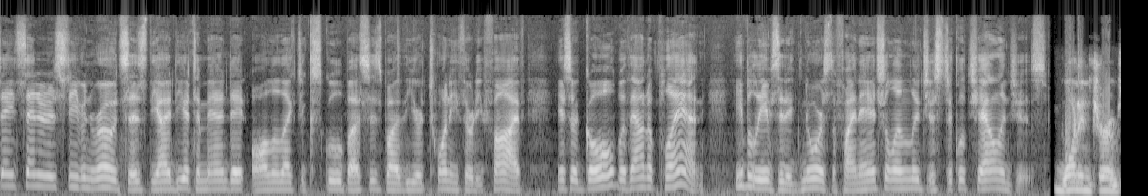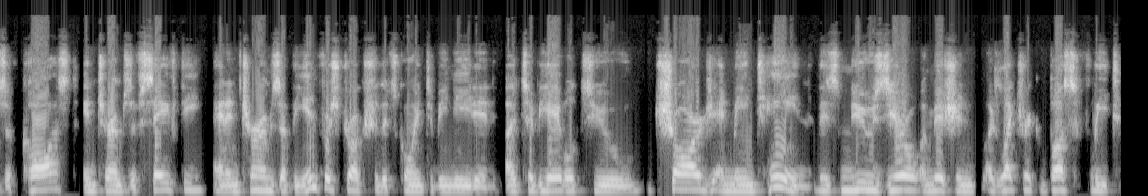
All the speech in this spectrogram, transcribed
State Senator Steven Rhoads says the idea to mandate all electric school buses by the year 2035 is a goal without a plan. He believes it ignores the financial and logistical challenges. One, in terms of cost, in terms of safety, and in terms of the infrastructure that's going to be needed uh, to be able to charge and maintain this new zero emission electric bus fleet.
